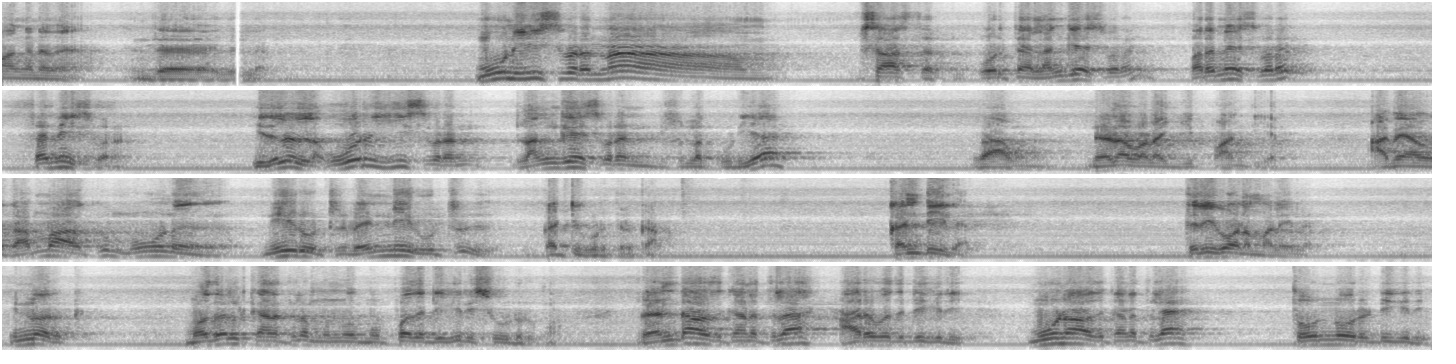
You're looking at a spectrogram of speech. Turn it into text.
வாங்கினவன் இந்த இதுல. மூணு ஈஸ்வரன் தான் சாஸ்திரம் ஒருத்தன் லங்கேஸ்வரன் பரமேஸ்வரன் சனீஸ்வரன். இதுல ஒரு ஈஸ்வரன் லங்கேஸ்வரன் என்று சொல்லக்கூடிய ராவணன் நிலவழங்கி பாண்டியன். அவன் அவங்க அம்மாவுக்கு மூணு நீரூற்று வெந்நீர் ஊற்று கட்டி கொடுத்துருக்கான். கண்டியில திரிகோணமலையில. இன்னும் இருக்கு. முதல் கிணத்துல முன்னூ முப்பது டிகிரி சூடு இருக்கும். ரெண்டாவது கிணத்துல அறுபது டிகிரி மூணாவது கிணத்துல தொண்ணூறு டிகிரி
